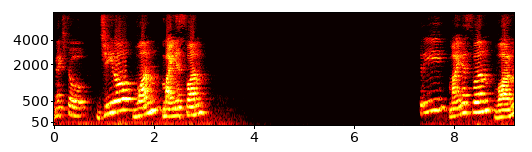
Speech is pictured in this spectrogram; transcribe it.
next zero one minus one three minus one one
